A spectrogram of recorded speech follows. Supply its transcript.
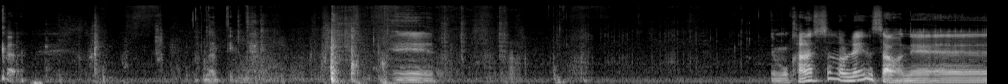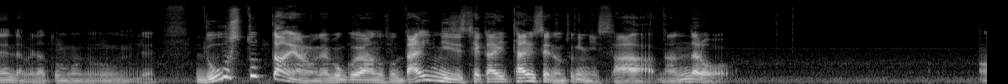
たいななってきた。えー、でも悲しさの連鎖はねダメだと思うんで。どうしとったんやろうね。僕あのその第二次世界大戦の時にさなんだろう。あ一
